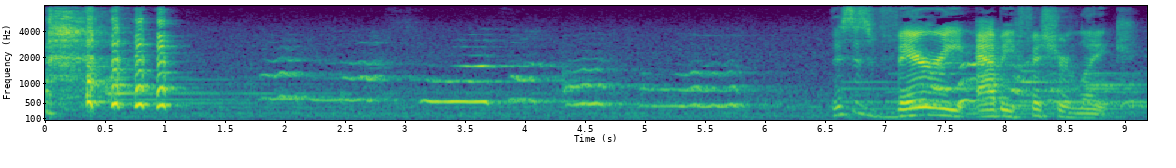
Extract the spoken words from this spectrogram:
this is very Abby Fischer like.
